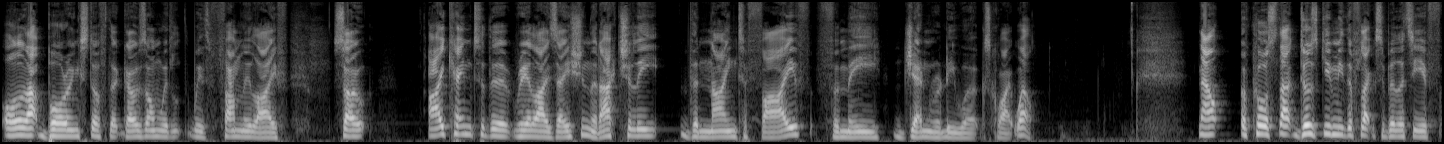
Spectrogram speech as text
all that boring stuff that goes on with, with family life. So I came to the realization that actually the nine to five for me generally works quite well. Now, of course, that does give me the flexibility if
